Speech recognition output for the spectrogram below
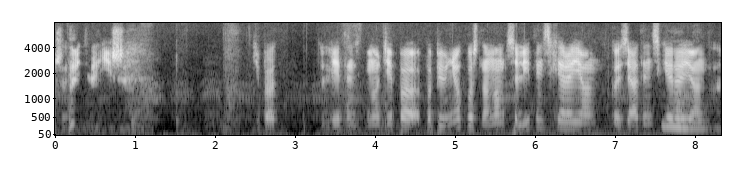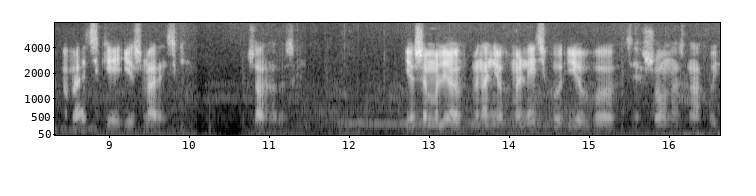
Може навіть раніше. Типа, Літинськ, ну, типа, Попівнюк в основному це Літинський район, Козятинський Ну. район, Липовецький і Жмеринський. Шаргородський. Є ще малі вминання в Хмельницьку і в. Це що у нас нахуй?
